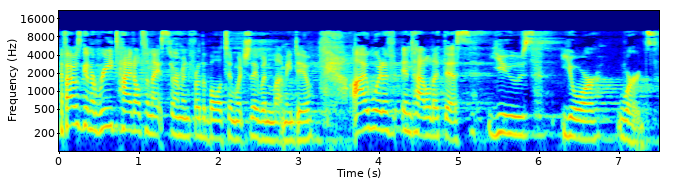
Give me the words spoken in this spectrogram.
If I was going to retitle tonight's sermon for the bulletin, which they wouldn't let me do, I would have entitled it this, Use Your Words.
